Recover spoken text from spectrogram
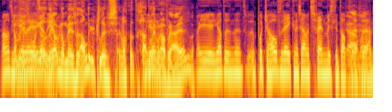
maar wat Ik kan me niet voorstellen dat er ook nog mensen van andere clubs. Want het gaat alleen maar over Ajax. Maar je, je had een, een potje hoofdrekenen samen met Sven Mislint had Ja, eh, gedaan.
